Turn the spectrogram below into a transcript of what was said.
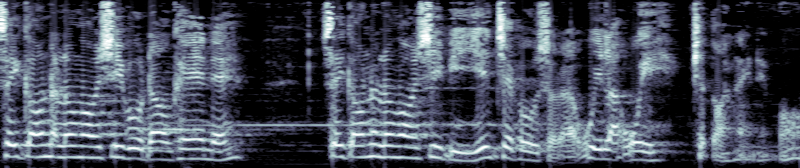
စိတ်ကောင်းနှလုံးကောင်းရှိဖို့တောင်ခဲနေစိတ်ကောင်းနှလုံးကောင်းရှိပြီးရင့်ချက်ဖို့ဆိုတာဝေလာဝေးဖြစ်သွားနိုင်တယ်ပေါ့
